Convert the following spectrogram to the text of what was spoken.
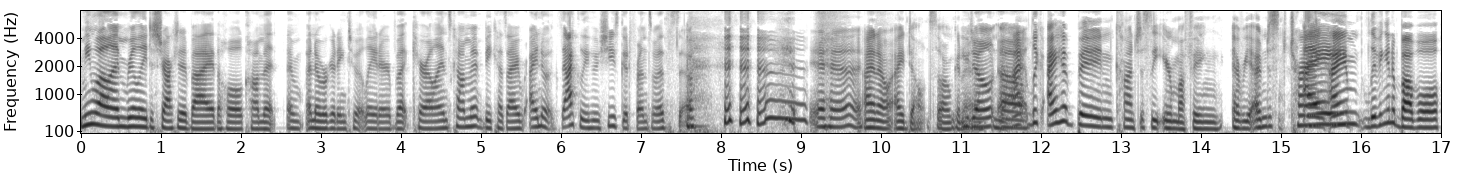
Meanwhile, I'm really distracted by the whole comment. I, I know we're getting to it later, but Caroline's comment because I I know exactly who she's good friends with. So, uh-huh. I know I don't, so I'm gonna. You don't? No, I, Oh. look, I have been consciously earmuffing every. I'm just trying. I- I'm living in a bubble.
